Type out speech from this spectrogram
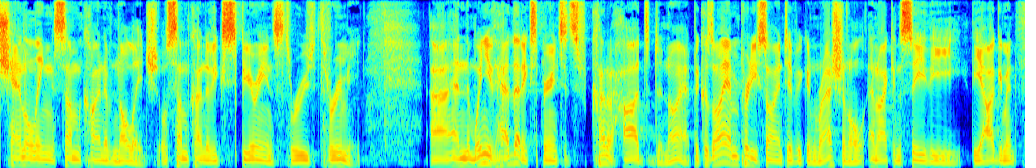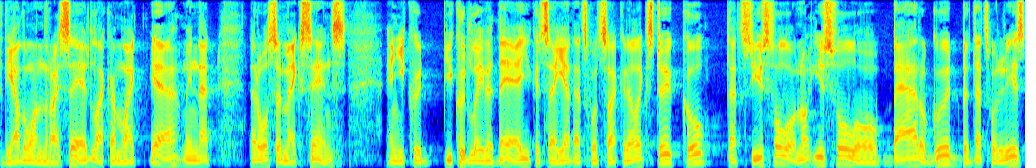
channeling some kind of knowledge or some kind of experience through through me. Uh, and when you've had that experience, it's kind of hard to deny it because I am pretty scientific and rational, and I can see the the argument for the other one that I said. Like I'm like, yeah, I mean that that also makes sense. And you could you could leave it there. You could say, yeah, that's what psychedelics do. Cool, that's useful or not useful or bad or good, but that's what it is.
